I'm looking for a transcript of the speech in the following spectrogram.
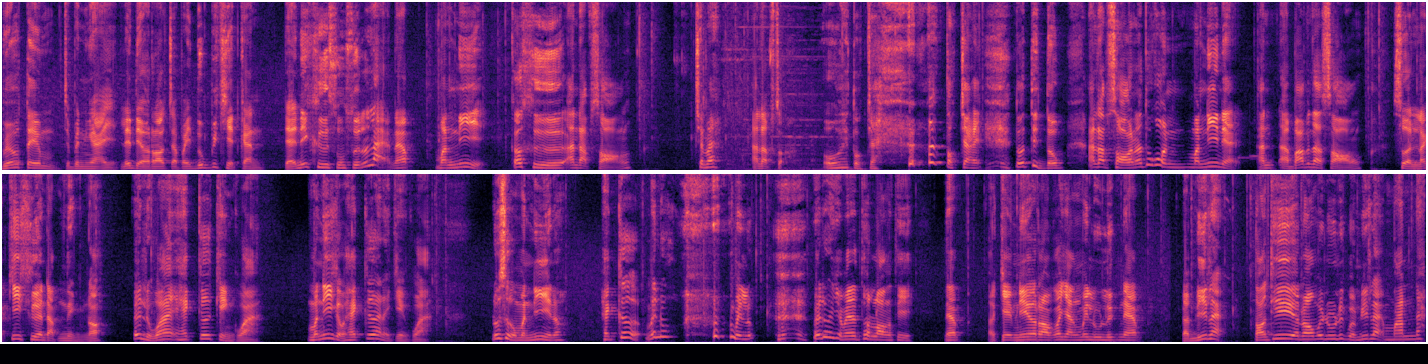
เวลเต็มจะเป็นไง แล้วเดี๋ยวเราจะไปดูพิเคทกันเดี๋ยวนี้คือสูงสุดแล้วแหละนะครับมันนี่ก็คืออันดับ 2 ใช่ไหมอันดับสองโอ้ยตกใจ ตกใจตัวติดลบอันดับ 2 นะทุกคนมันนี่เนี่ยอันอ่าบ้าอันดับ 2 ส่วนลัคกี้คืออันดับ1เนาะเอ้ยหรือว่าแฮกเกอร์เก่งกว่ามันนี่กับแฮกเกอร์ไหนเก่งกว่า รู้สึกว่ามันนี่เนาะแฮกเกอร์ไม่รู้ ไม่รู้ ไม่รู้ยังไม่ได้ทดลองทีนะครับเกมนี้เราก็ยังไม่รู้ลึกนะครับแบบนี้แหละ ตอนที่เราไม่รู้ลึกแบบนี้แหละมันนะ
